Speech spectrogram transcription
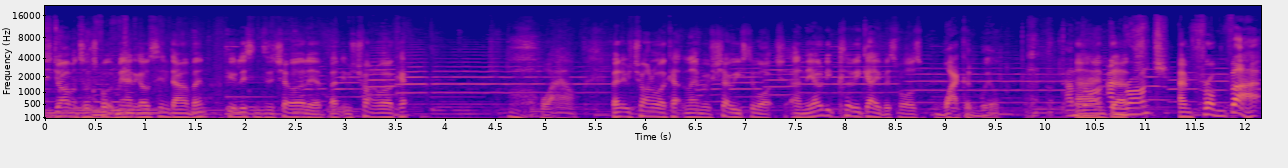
She drive on Talksport with me, Andy Goldstein, Darren Bent. If you listened to the show earlier, Ben, he was trying to work out. Wow. Bentley was trying to work out the name of a show he used to watch, and the only clue he gave us was Wagon Wheel. And, and uh, ranch. And from that,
